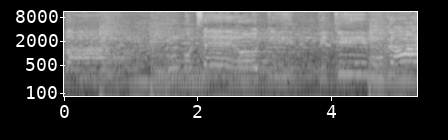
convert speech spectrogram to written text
לבן הוא מוצא אותי בלתי מוגן.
